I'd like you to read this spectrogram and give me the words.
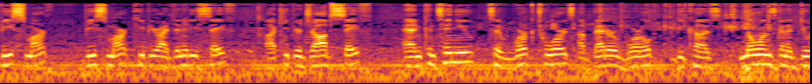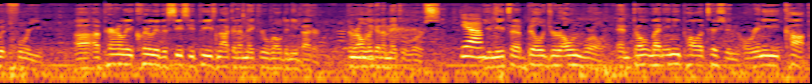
Be smart. Be smart. Keep your identity safe. Uh, keep your jobs safe. And continue to work towards a better world because no one's going to do it for you. Uh, apparently, clearly, the CCP is not going to make your world any better. They're only going to make it worse. Yeah. You need to build your own world and don't let any politician or any cop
